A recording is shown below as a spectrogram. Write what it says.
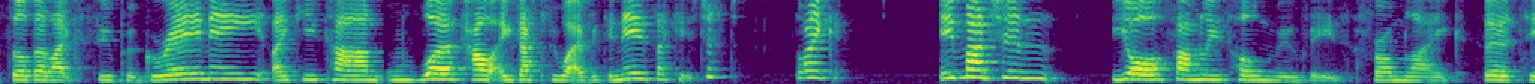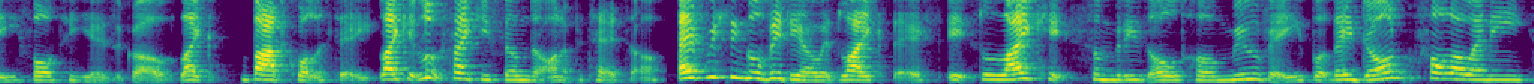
So they're like super grainy, like you can't work out exactly what everything is. Like it's just like, imagine your family's home movies from like 30, 40 years ago. Like bad quality. Like it looks like you filmed it on a potato. Every single video is like this. It's like it's somebody's old home movie, but they don't follow any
